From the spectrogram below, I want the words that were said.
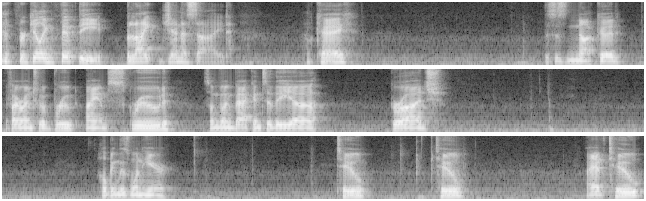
for killing 50. Blight genocide. Okay. This is not good. If I run into a brute, I am screwed. So I'm going back into the uh, garage. Hoping there's one here. Two. Two. I have two.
